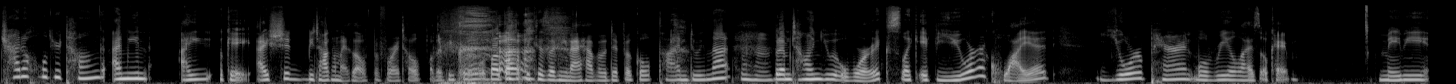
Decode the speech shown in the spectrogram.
try to hold your tongue. I mean, I okay, I should be talking to myself before I tell other people about that because I mean I have a difficult time doing that. Mhm. But I'm telling you, it works. Like if you are quiet, your parent will realize, okay, maybe,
